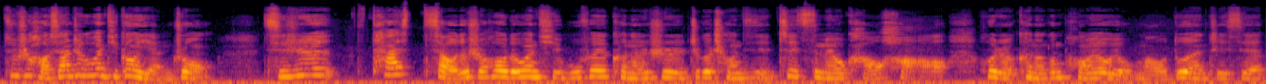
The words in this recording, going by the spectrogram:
就是好像这个问题更严重。其实他小的时候的问题，无非可能是这个成绩这次没有考好，或者可能跟朋友有矛盾，这些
